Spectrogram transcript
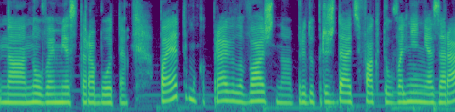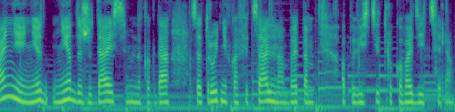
на новое место работы. Поэтому, как правило, важно предупреждать факты увольнения заранее, не, не дожидаясь именно, когда сотрудник официально об этом оповестит руководителя.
